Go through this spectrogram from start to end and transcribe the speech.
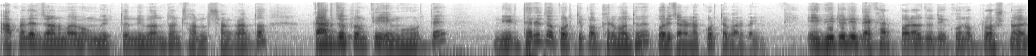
আপনাদের জন্ম এবং মৃত্যু নিবন্ধন সংক্রান্ত কার্যক্রমটি এই মুহূর্তে নির্ধারিত কর্তৃপক্ষের মাধ্যমে পরিচালনা করতে পারবেন। এই ভিডিওটি দেখার পরেও যদি কোনো প্রশ্নের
